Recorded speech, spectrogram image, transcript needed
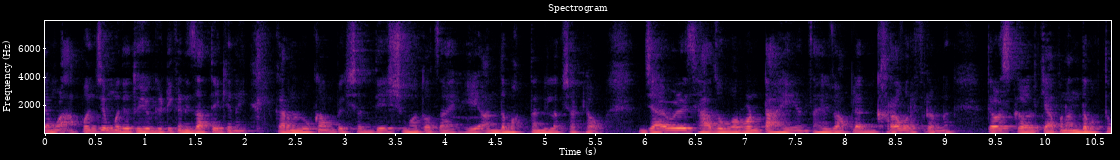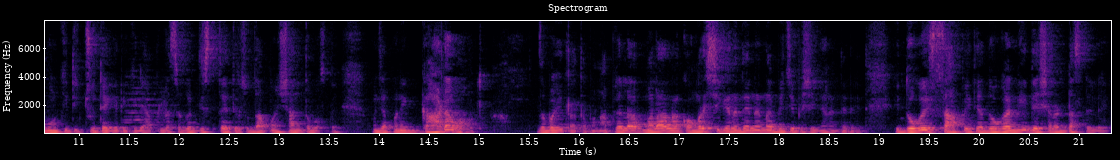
त्यामुळे आपण जे मध्ये तो योग्य ठिकाणी जाते की नाही कारण लोकांपेक्षा देश महत्त्वाचा आहे हे अंधभक्तांनी लक्षात ठेवावं. ज्यावेळेस हा जो वरवंट आहे यांचा हे जो आपल्या घरावर फिरणं त्यावेळेस कळलं की आपण अंधभक्त म्हणून किती चुत्यागिरी केली. आपल्याला सगळं दिसतंय तरी सुद्धा आपण शांत बसतोय. म्हणजे आपण एक गाढव आहोत जर बघितलं तर आपण. आपल्याला मला ना काँग्रेसशी घेणं देणं ना बी जे पीशी घेणं देणं ही दोघंही साप आहेत या दोघांनी देशाला डसलेलं आहे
